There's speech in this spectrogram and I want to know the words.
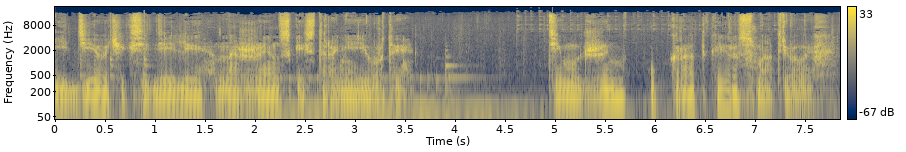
и девочек сидели на женской стороне юрты. Тимуджин украдкой рассматривал их.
